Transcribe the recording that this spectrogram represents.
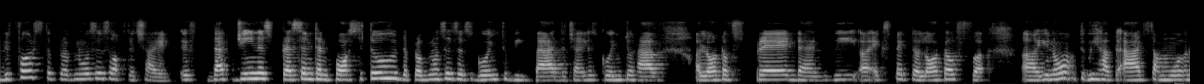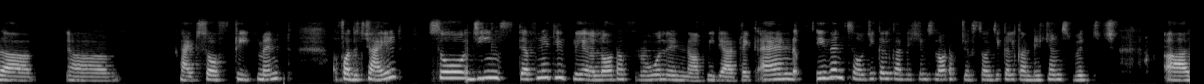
differs the prognosis of the child. If that gene is present and positive the prognosis is going to be bad. The child is going to have a lot of spread and we uh, expect a lot of uh, uh, you know we have to add some more uh, types of treatment for the child. So genes definitely play a lot of role in uh, pediatric and even surgical conditions, a lot of surgical conditions which uh,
